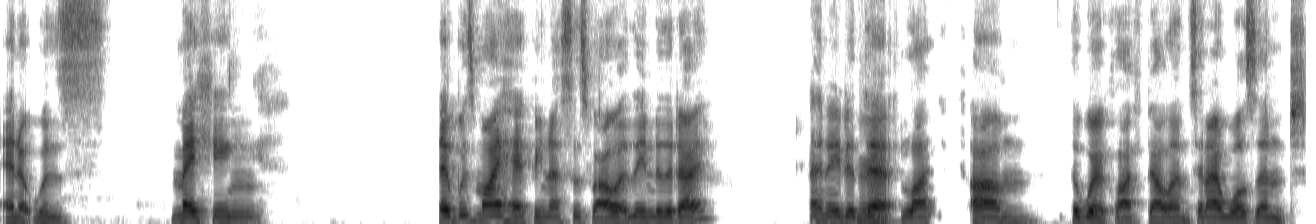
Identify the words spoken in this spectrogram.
and it was making. It was my happiness as well. At the end of the day, I needed mm. that life, um, the work life balance, and I wasn't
